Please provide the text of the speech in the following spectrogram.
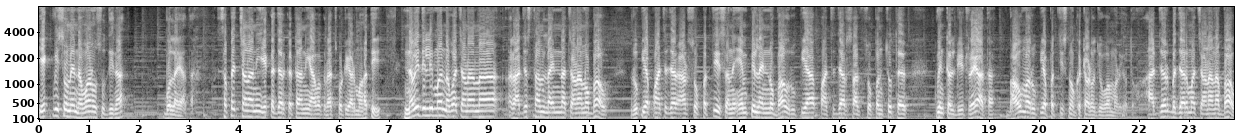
એકવીસો ને નવ્વાણું સુધીના બોલાયા હતા. સફેદ ચણાની એક હજાર કટાની આવક રાજકોટ યાર્ડમાં હતી. નવી દિલ્હીમાં નવા ચણાના રાજસ્થાન લાઇનના ચણાનો ભાવ રૂપિયા પાંચ હજાર આઠસો પચીસ અને એમપી લાઇનનો ભાવ રૂપિયા પાંચ હજાર સાતસો પંચોતેર ક્વિન્ટલ દીઠ રહ્યા હતા, ભાવમાં રૂપિયા પચીસનો ઘટાડો જોવા મળ્યો હતો. હાજર બજારમાં ચણાના ભાવ,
